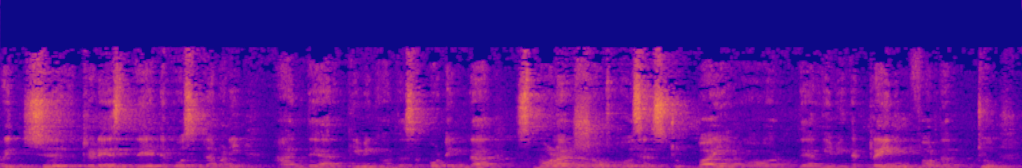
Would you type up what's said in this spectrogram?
rich traders, they deposit the money and they are giving or the supporting the smaller shop persons to buy or they are giving the training for them to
